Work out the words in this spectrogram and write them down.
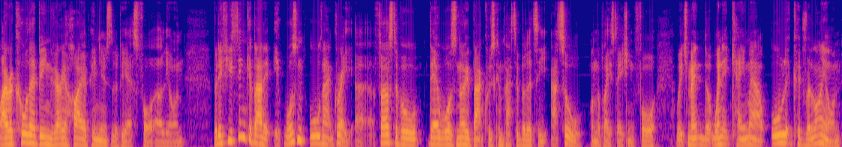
I recall there being very high opinions of the PS4 early on, but if you think about it, it wasn't all that great. Uh, first of all, there was no backwards compatibility at all on the PlayStation 4, which meant that when it came out, all it could rely on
